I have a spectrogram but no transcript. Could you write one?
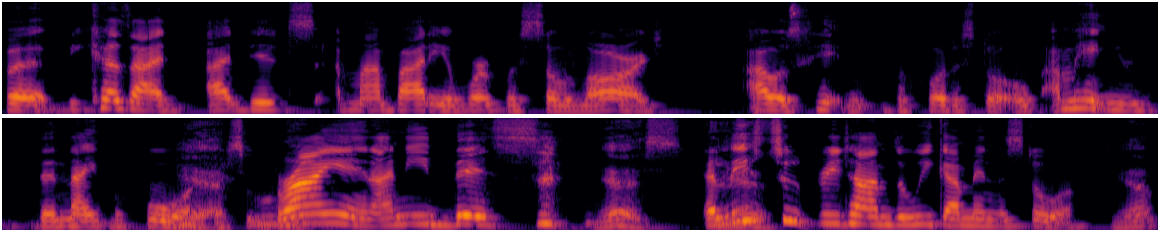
for because I I did my body of work was so large. I was hitting before the store open. I'm hitting you the night before. Yeah, absolutely. Brian, I need this. Yes. At least two, three times a week I'm in the store. Yep.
